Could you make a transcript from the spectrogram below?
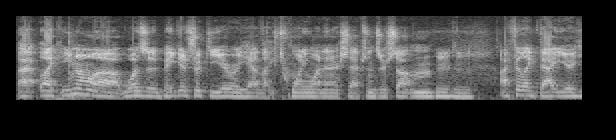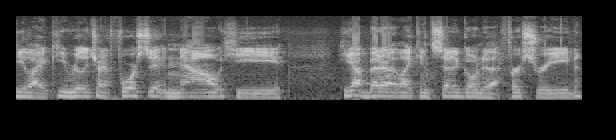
Uh, like you know, uh, was it Baker's rookie year where he had like twenty one interceptions or something? Mm-hmm. I feel like that year he like he really tried to force it, and now he he got better at like instead of going to that first read,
